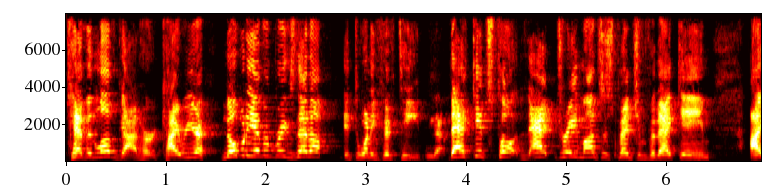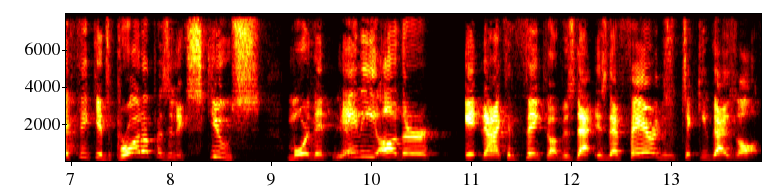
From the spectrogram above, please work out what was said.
Kevin Love got hurt. Kyrie, nobody ever brings that up in 2015. No. That gets taught. That Draymond suspension for that game, I think it's brought up as an excuse more than any other it, that I can think of. Is that is that fair? And does it tick you guys off?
